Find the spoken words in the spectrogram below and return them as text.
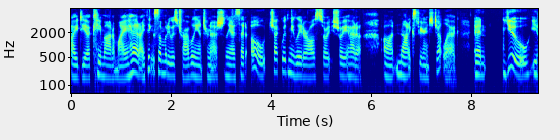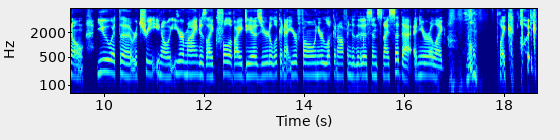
idea came out of my head. I think somebody was traveling internationally. I said, "Oh, check with me later. I'll show, show you how to uh, not experience jet lag." And you, you know, you at the retreat, you know, your mind is like full of ideas. You're looking at your phone, you're looking off into the distance. And I said that, and you're like, like, like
